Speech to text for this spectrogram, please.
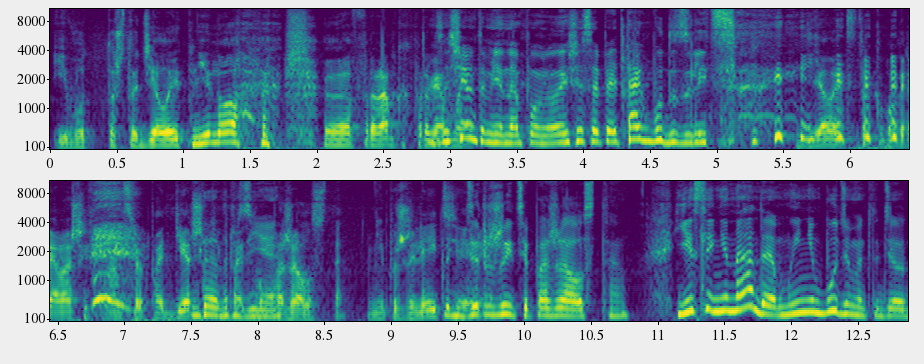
и вот то, что делает Нино э, в рамках программы... Зачем ты мне напомнил? Я сейчас опять так буду злиться. Делается только благодаря вашей финансовой поддержке, да, друзья. поэтому, пожалуйста, не пожалейте. Поддержите, пожалуйста. Если не надо, мы не будем это делать.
